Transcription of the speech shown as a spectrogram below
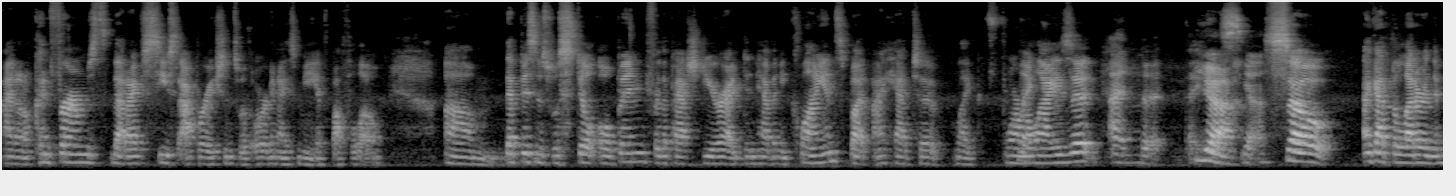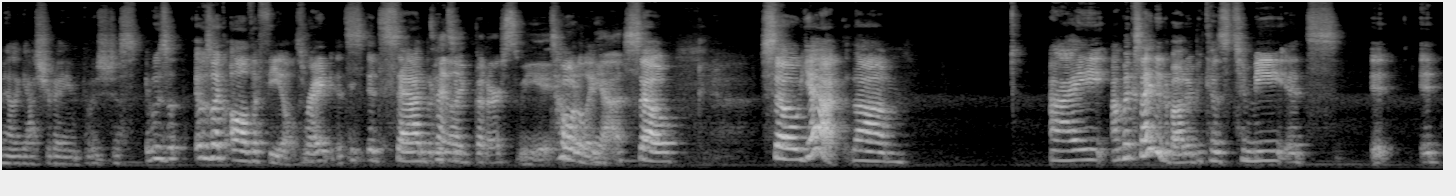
I don't know confirms that I've ceased operations with Organize Me of Buffalo. Um, that business was still open for the past year. I didn't have any clients, but I had to like formalize it. And things. Yeah. Yeah. So I got the letter in the mail yesterday, and it was just it was it was like all the feels, right? It's it's sad, but Kind it's of like bittersweet. totally Yeah. So so yeah, um, I I'm excited about it because to me it's it it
